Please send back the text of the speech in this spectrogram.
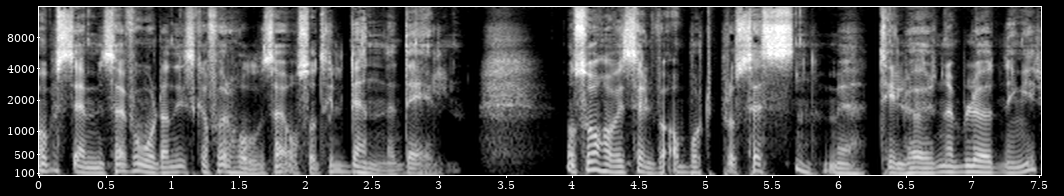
må bestemme seg for hvordan de skal forholde seg også til denne delen. Og så har vi selve abortprosessen med tilhørende blødninger,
